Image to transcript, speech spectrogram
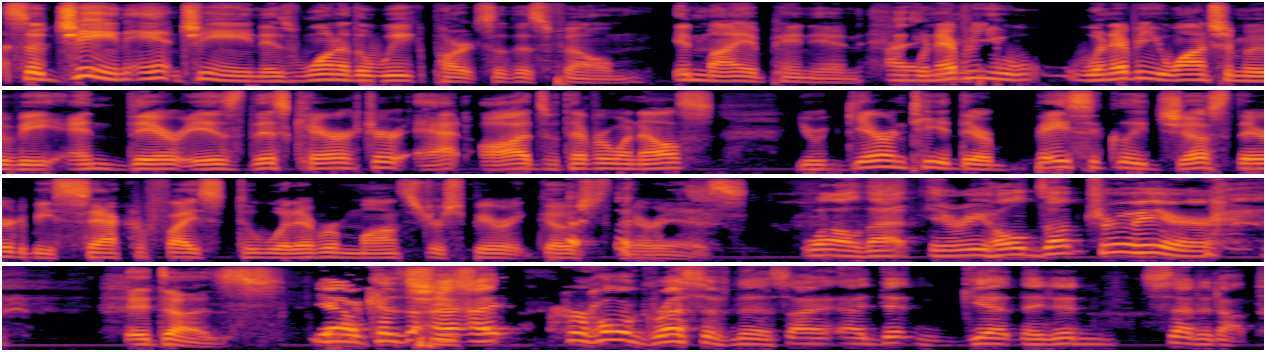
So Jean, Aunt Jean, is one of the weak parts of this film, in my opinion. I whenever agree. you whenever you watch a movie and there is this character at odds with everyone else, you're guaranteed they're basically just there to be sacrificed to whatever monster spirit ghost there is. well, that theory holds up true here. It does. Yeah, because I, I, her whole aggressiveness, I, I didn't get. They didn't set it up.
